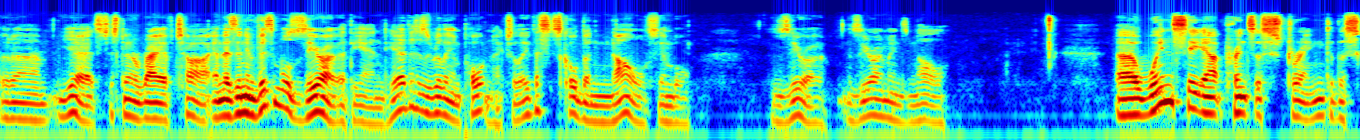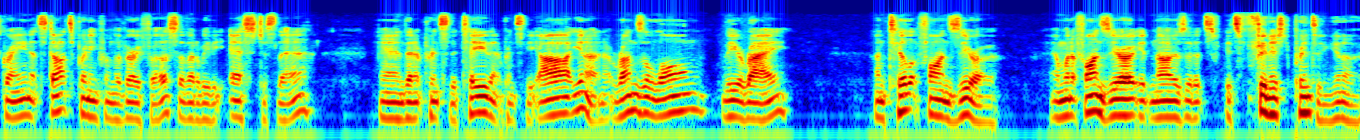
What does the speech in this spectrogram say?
But um, yeah, it's just an array of char, and there's an invisible zero at the end. Yeah, this is really important actually. This is called the null symbol. Zero. Zero means null. Uh, when cout prints a string to the screen, it starts printing from the very first, so that'll be the S just there. And then it prints the T, then it prints the R, you know, and it runs along the array until it finds zero. And when it finds zero, it knows that it's it's finished printing, you know.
